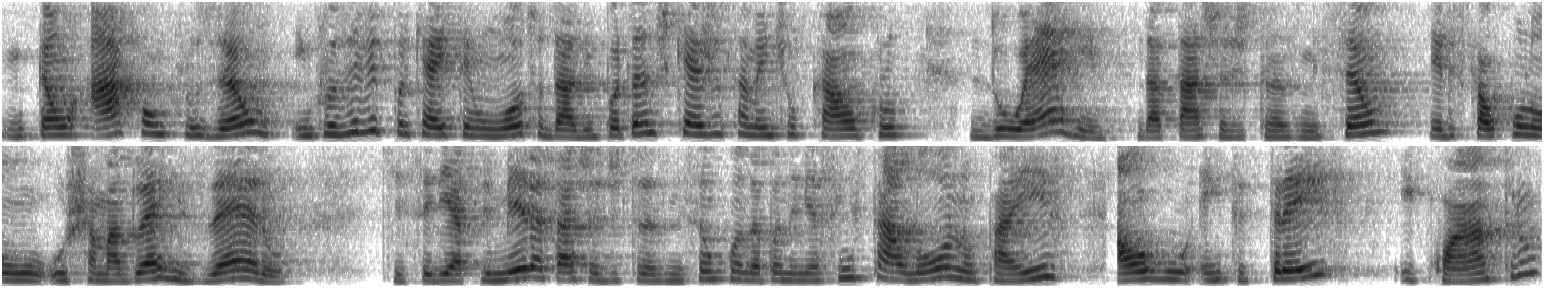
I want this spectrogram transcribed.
Então, a conclusão, inclusive porque aí tem um outro dado importante que é justamente o cálculo do R, da taxa de transmissão. Eles calculam o, chamado R0, que seria a primeira taxa de transmissão quando a pandemia se instalou no país, algo entre 3 e 4,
